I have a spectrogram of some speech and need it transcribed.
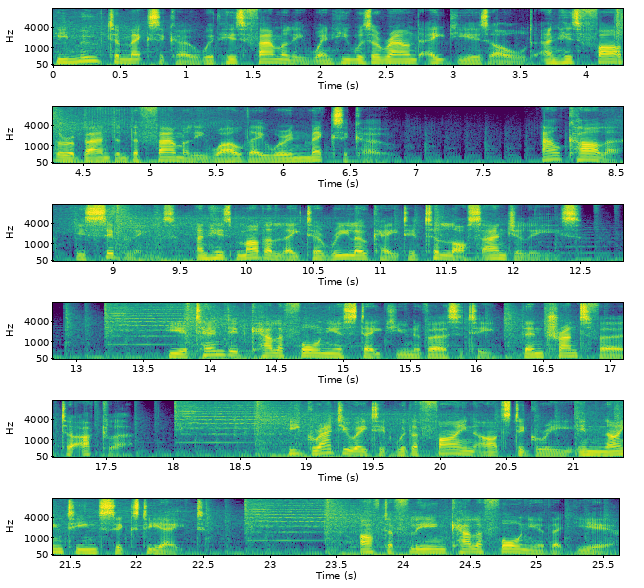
He moved to Mexico with his family when he was around 8 years old and his father abandoned the family while they were in Mexico. Alcala, his siblings, and his mother later relocated to Los Angeles. He attended California State University, then transferred to UCLA. He graduated with a fine arts degree in 1968. After fleeing California that year,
